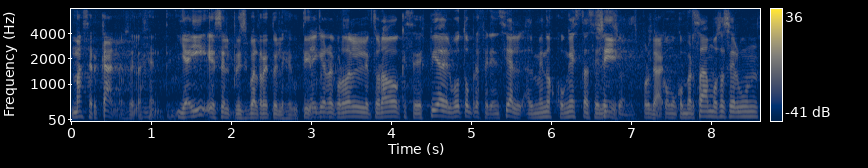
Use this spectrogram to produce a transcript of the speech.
más cercanos de la gente. Y ahí es el principal reto del Ejecutivo. Hay que recordar al electorado que se despida del voto preferencial, al menos con estas elecciones. porque como conversábamos hace algún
